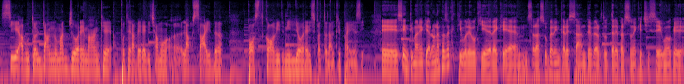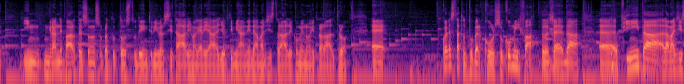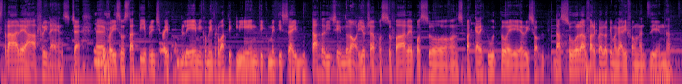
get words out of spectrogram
sì avuto il danno maggiore, ma anche poter avere, diciamo, eh, l'upside post-Covid migliore rispetto ad altri paesi. E senti Maria Chiara, una cosa che ti volevo chiedere che è, sarà super interessante per tutte le persone che ci seguono, che in, in, grande parte sono soprattutto studenti universitari, magari agli ultimi anni della magistrale come noi tra l'altro, è qual è stato il tuo percorso? Come hai fatto? Cioè, da eh, finita la magistrale a freelance? Cioè, eh, quali sono stati i principali problemi? Come hai trovato i clienti? Come ti sei buttata dicendo no, io ce la posso fare, posso spaccare tutto e risol- da sola fare quello che magari fa un'azienda?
